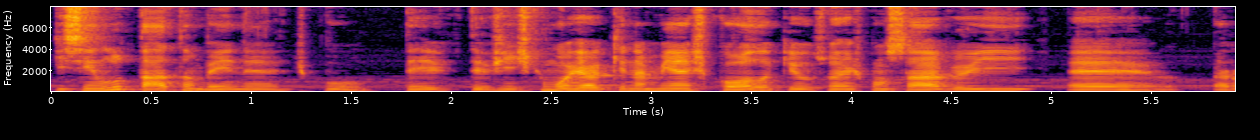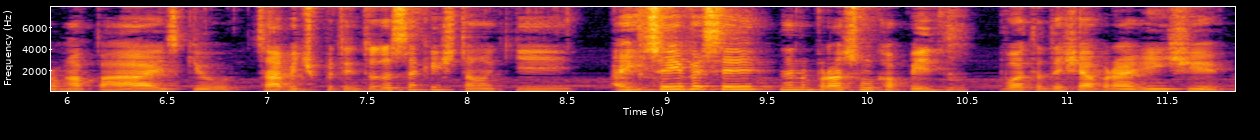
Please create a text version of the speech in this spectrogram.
que sim lutar também, né? Tipo, teve, teve gente que morreu aqui na minha escola, que eu sou responsável e é, era um rapaz que eu. Sabe, tipo, tem toda essa questão que. Isso aí vai ser né, no próximo capítulo. Vou até deixar pra gente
